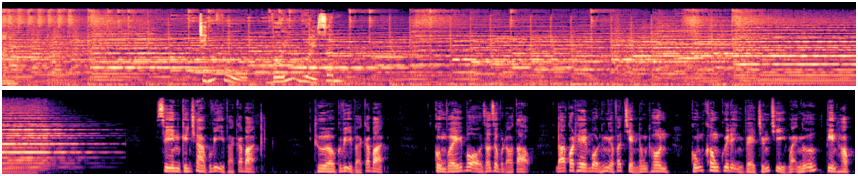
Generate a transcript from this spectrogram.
dân. Chính phủ với người dân. Xin kính chào quý vị và các bạn. Thưa quý vị và các bạn, cùng với Bộ Giáo dục và Đào tạo đã có thêm Bộ Nông nghiệp Phát triển Nông thôn cũng không quy định về chứng chỉ ngoại ngữ, tin học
